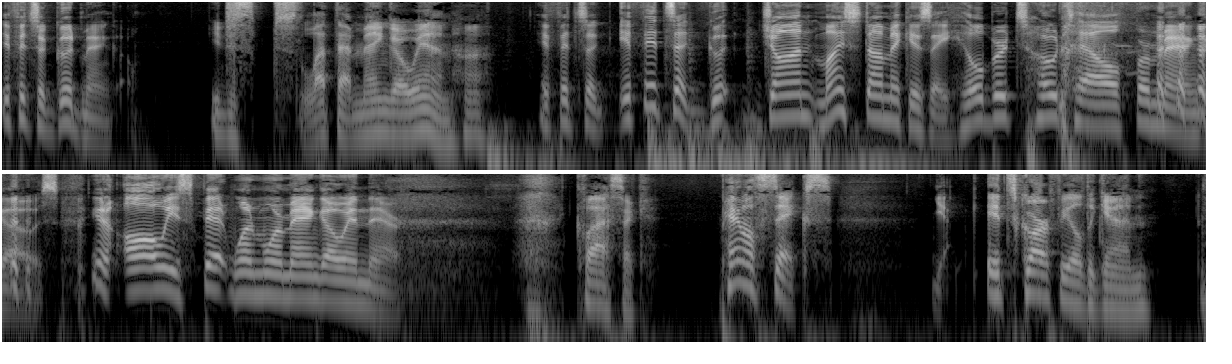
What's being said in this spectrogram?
If it's a good mango. you just just let that mango in, huh? If it's a if it's a good John, my stomach is a Hilbert's hotel for mangoes. you know, always fit one more mango in there. Classic. Panel six. Yeah. It's Garfield again.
